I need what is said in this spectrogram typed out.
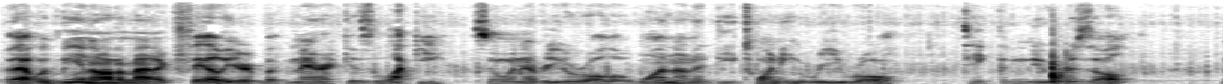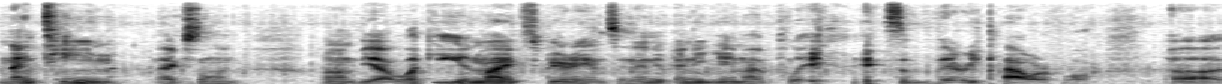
that would be an automatic failure, but Merrick is lucky. So whenever you roll a 1 on a d20, re-roll, take the new result. 19. Excellent. Um, yeah, lucky in my experience in any, any game I've played. It's a very powerful uh,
